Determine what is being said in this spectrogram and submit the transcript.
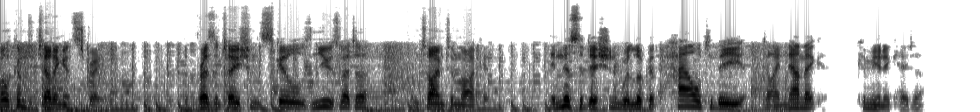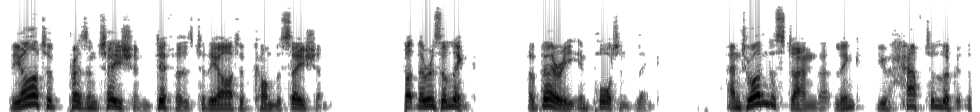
Welcome to Telling It Straight, the presentation skills newsletter from Time to Market. In this edition, we'll look at how to be a dynamic communicator. The art of presentation differs to the art of conversation, but there is a link, a very important link. And to understand that link, you have to look at the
